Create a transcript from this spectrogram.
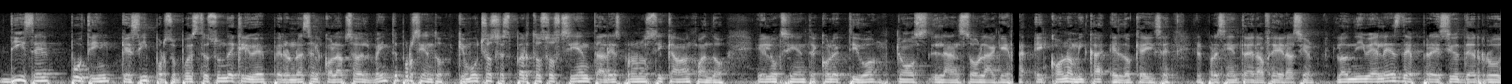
Dice Putin que sí, por supuesto es un declive, pero no es el colapso del 20% que muchos expertos occidentales pronosticaban cuando el occidente colectivo nos lanzó la guerra económica, es lo que dice el presidente de la federación. Los niveles de precios de Rusia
